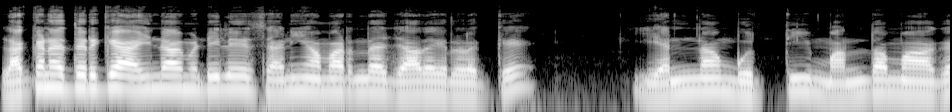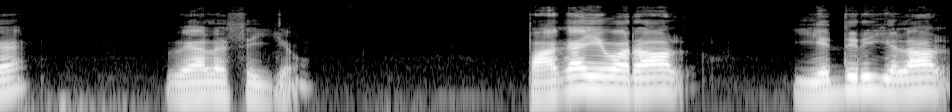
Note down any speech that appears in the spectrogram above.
லக்கணத்திற்கு ஐந்தாம் வீட்டிலே சனி அமர்ந்த ஜாதகர்களுக்கு எண்ணம் புத்தி மந்தமாக வேலை செய்யும். பகைவரால் எதிரிகளால்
